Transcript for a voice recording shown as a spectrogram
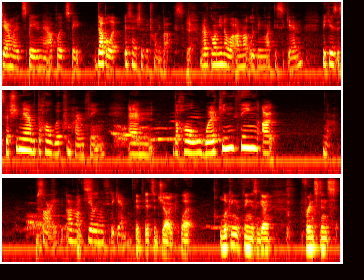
download speed and our upload speed, double it essentially for 20 bucks. Yeah. And I've gone, you know what, I'm not living like this again because especially now with the whole work from home thing and the whole working thing, I. Sorry, I'm not It's- dealing with it again. it, it's a joke. Like looking at things and going, for instance,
